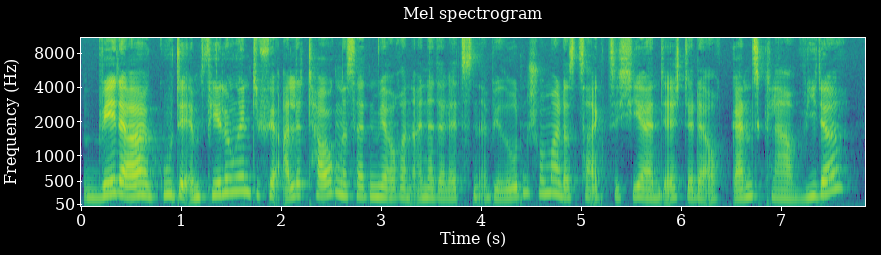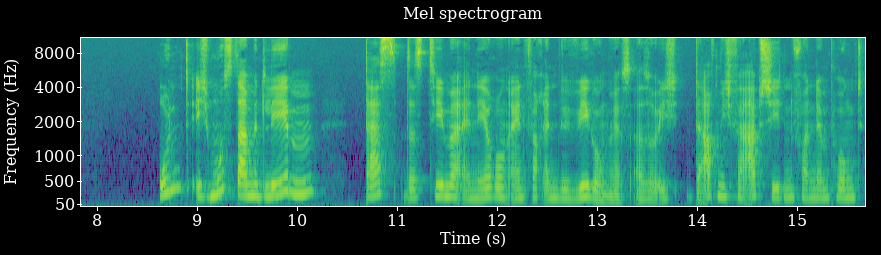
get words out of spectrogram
weder gute Empfehlungen, die für alle taugen, das hatten wir auch in einer der letzten Episoden schon mal, das zeigt sich hier an der Stelle auch ganz klar wieder. Und ich muss damit leben, dass das Thema Ernährung einfach in Bewegung ist. Also ich darf mich verabschieden von dem Punkt,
